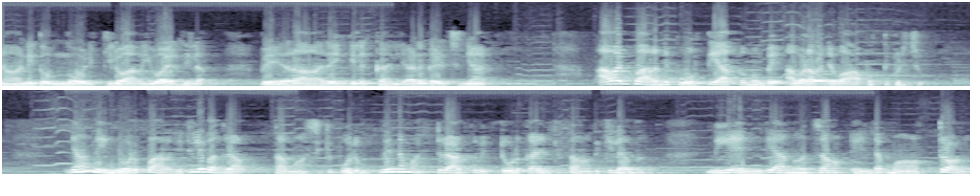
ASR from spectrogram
ഞാൻ ഇതൊന്നും ഒരിക്കലും അറിയുമായിരുന്നില്ല. വേറെ ആരെങ്കിലും കല്യാണം കഴിച്ച് ഞാൻ അവൻ പറഞ്ഞ് പൂർത്തിയാക്കും മുമ്പേ അവൾ അവന്റെ വാ പൊത്തിപ്പിടിച്ചു. ഞാൻ നിന്നോട് പറഞ്ഞിട്ടില്ലേ ഭദ്ര തമാശയ്ക്ക് പോലും നിന്നെ മറ്റൊരാൾക്ക് വിട്ടുകൊടുക്കാൻ എനിക്ക് സാധിക്കില്ലെന്ന് നീ എന്റെയാന്ന് വെച്ചാ എന്റെ മാത്രമാണ്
